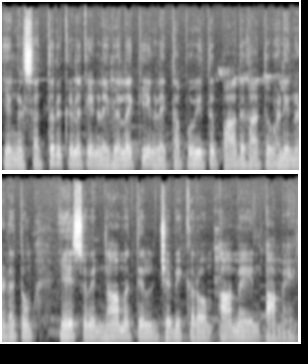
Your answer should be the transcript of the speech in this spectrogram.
எங்கள் சத்துருக்களுக்கு எங்களை விலக்கி எங்களை தப்புவித்து பாதுகாத்து வழி நடத்தும் இயேசுவின் நாமத்தில் ஜெபிக்கிறோம். ஆமேன் ஆமேன்.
